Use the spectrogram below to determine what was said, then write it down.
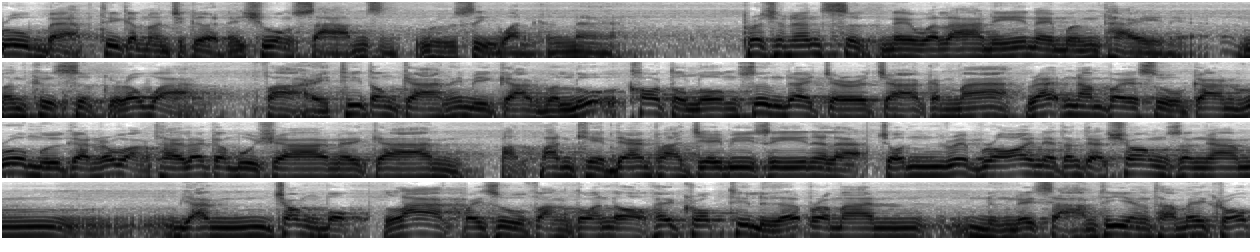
รูปแบบที่กำลังจะเกิดในช่วง 3 หรือ 4 วันข้างหน้า เพราะฉะนั้นศึกในเวลานี้ในเมืองไทยเนี่ยมันคือศึกระหว่าง ฝ่ายที่ต้องการให้มีการบรรลุข้อตกลง ซึ่งได้เจรจากันมา และนำไปสู่การร่วมมือกันระหว่างไทยและกัมพูชาในการปักปันเขตแดนผ่าน JBC นั่นแหละ จนเรียบร้อยเนี่ยตั้งแต่ช่องสงามยันช่องบก ลากไปสู่ฝั่งตะวันออกให้ครบที่เหลือประมาณ1ใน3 ที่ยังทำให้ครบ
